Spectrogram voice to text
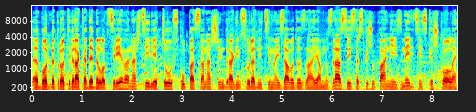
e, borbe protiv raka debelog crijeva. Naš cilj je tu skupa sa našim dragim suradnicima iz Zavoda za javno zdravstvo Istarske županije, iz medicinske škole.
